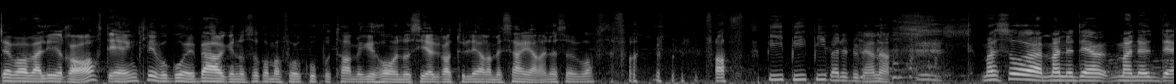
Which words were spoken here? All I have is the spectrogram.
Det var veldig rart egentlig å gå i Bergen, og så kommer folk opp og tar meg i hånden og sier gratulerer med seieren. Og så, hva, hva, pip, pip, pip, hva er det du mener? Men, så, men, det, men det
